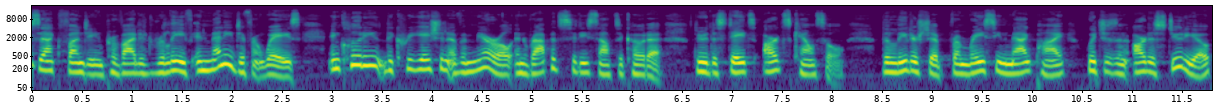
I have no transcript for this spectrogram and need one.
CARES Act funding provided relief in many different ways, including the creation of a mural in Rapid City, South Dakota, through the state's Arts Council. The leadership from Racing Magpie, which is an artist studio,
